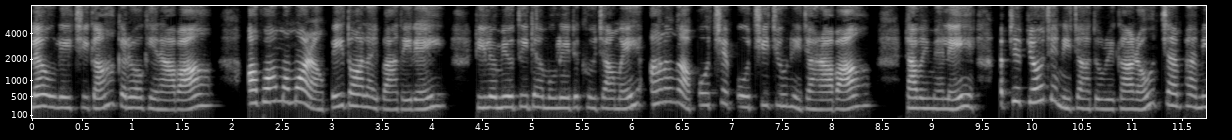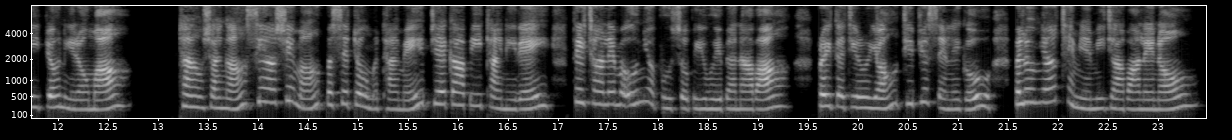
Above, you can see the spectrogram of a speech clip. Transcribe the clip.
လက်အုပ်လေးချီကကြောခဲ့တာပါ။အဖွားမမတောင်ပေးသွားလိုက်ပါသေးတယ်။ဒီလိုမျိုးတည်တတ်မှုလေးတစ်ခုကြောင့်ပဲအားလုံးကပိုချစ်ပိုချီးကျူးနေကြတာပါ။ဒါပေမဲ့လေအပြစ်ပြောချင်နေကြသူတွေကတော့ကြံဖန်ပြီးပြောနေတော့မှ ထောင်ဆိုင်ကဆရာရှိမှပစစ်တုံမထိုင်မေပြဲကားပြီးထိုင်နေတယ်။တေချာလည်းမဦးညွတ်ဘူးဆိုပြီးဝေဖန်တာပါ။ပရိသတ်ကြီးတို့ရောဒီဖြစ်စဉ်လေးကိုဘယ်လိုများထင်မြင်မိကြပါလဲနော်။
